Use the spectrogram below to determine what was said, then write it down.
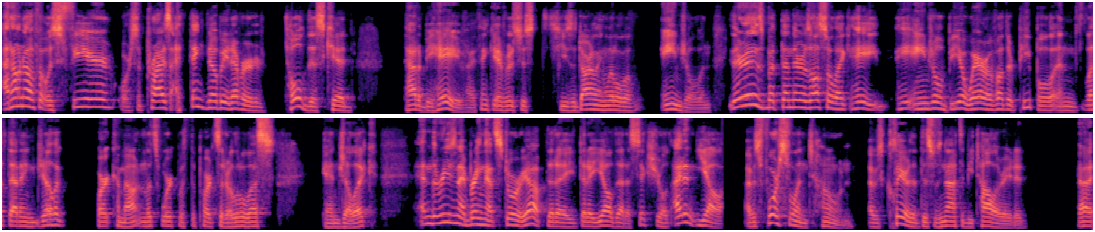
I don't know if it was fear or surprise. I think nobody had ever told this kid how to behave. I think it was just, he's a darling little angel and there is but then there is also like hey hey angel be aware of other people and let that angelic part come out and let's work with the parts that are a little less angelic. And the reason i bring that story up that i that i yelled at a six year old i didn't yell. I was forceful in tone. I was clear that this was not to be tolerated. Uh,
